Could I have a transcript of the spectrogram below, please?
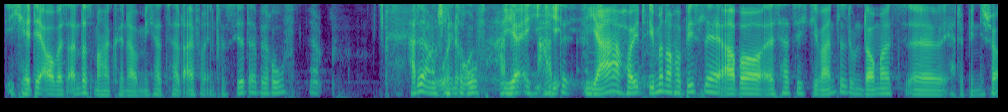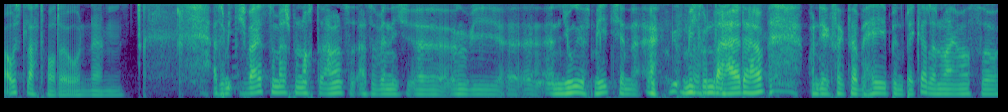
ich hätte auch was anderes machen können, aber mich hat es halt einfach interessiert, der Beruf. Ja. Hatte er einen schlechten Ruf? Hatte, ja, ich, hatte ja heute immer noch ein bisschen, aber es hat sich gewandelt und damals, äh, ja, da bin ich schon ausgelacht worden. Und, ähm, also ich weiß zum Beispiel noch damals, also wenn ich äh, irgendwie äh, ein junges Mädchen äh, mich unterhalten habe und ihr gesagt habe, hey, ich bin Bäcker, dann war immer so,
